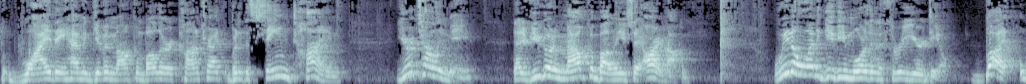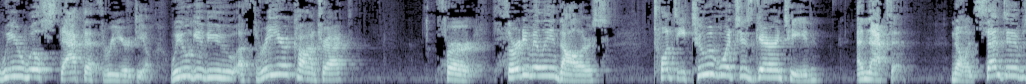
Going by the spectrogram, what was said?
why they haven't given Malcolm Butler a contract, but at the same time, you're telling me that if you go to Malcolm Butler and you say, all right, Malcolm, we don't want to give you more than a three year deal, but we will stack that three year deal. We will give you a three year contract for $30 million, 22 of which is guaranteed, and that's it. No incentives,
